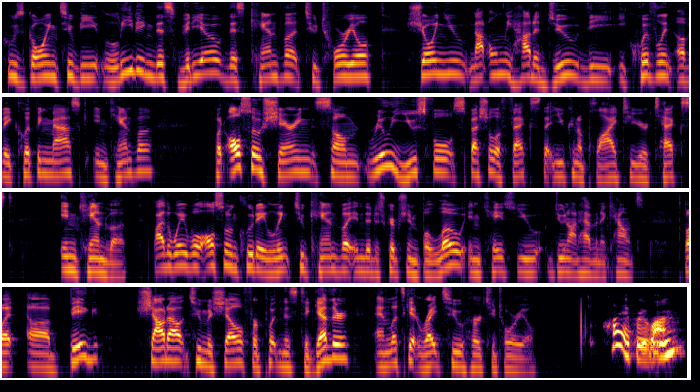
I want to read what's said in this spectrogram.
who's going to be leading this video, this Canva tutorial, showing you not only how to do the equivalent of a clipping mask in Canva, but also sharing some really useful special effects that you can apply to your text in Canva. By the way, we'll also include a link to Canva in the description below in case you do not have an account. But a big shout out to Michelle for putting this together, and let's get right to her tutorial. Hi everyone.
